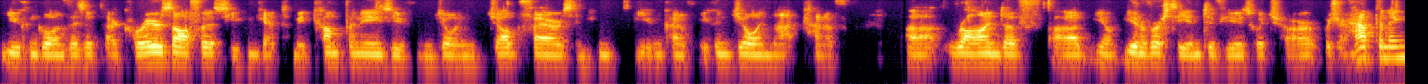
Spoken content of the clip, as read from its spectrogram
you can go and visit their careers office, you can get to meet companies, you can join job fairs, and you can, you can kind of, you can join that kind of uh, round of, uh, you know, university interviews which are, which are happening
